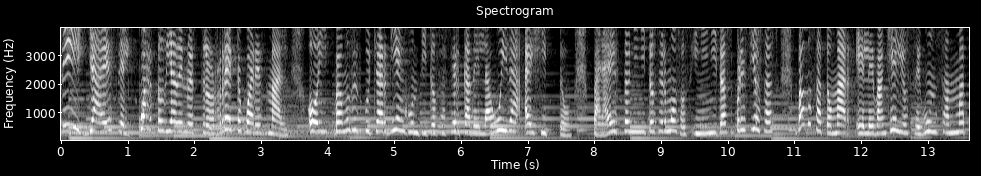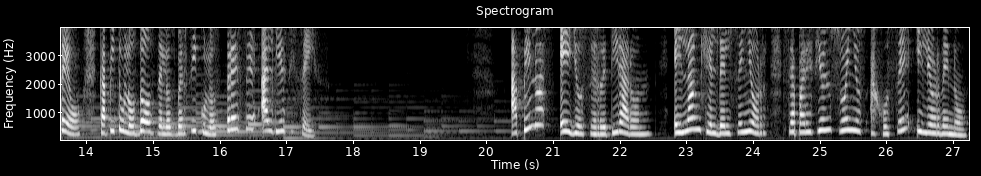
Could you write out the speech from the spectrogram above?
Sí, ya es el cuarto día de nuestro reto cuaresmal. Hoy vamos a escuchar bien juntitos acerca de la huida a Egipto. Para esto, niñitos hermosos y niñitas preciosas, vamos a tomar el Evangelio según San Mateo, capítulo 2 de los versículos 13 al 16. Apenas ellos se retiraron, el ángel del Señor se apareció en sueños a José y le ordenó,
